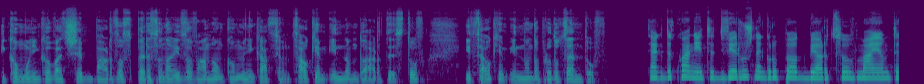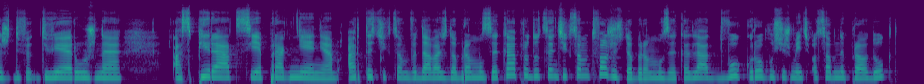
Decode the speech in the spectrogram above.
i komunikować się bardzo spersonalizowaną komunikacją, całkiem inną do artystów i całkiem inną do producentów. Tak, dokładnie. Te dwie różne grupy odbiorców mają też dwie, różne aspiracje, pragnienia. Artyści chcą wydawać dobrą muzykę, a producenci chcą tworzyć dobrą muzykę. Dla dwóch grup musisz mieć osobny produkt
